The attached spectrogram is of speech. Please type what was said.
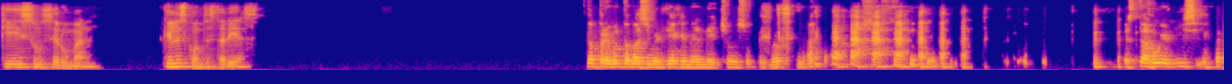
¿qué es un ser humano? ¿Qué les contestarías? La pregunta más divertida que me han hecho, eso primero que Está buenísima.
